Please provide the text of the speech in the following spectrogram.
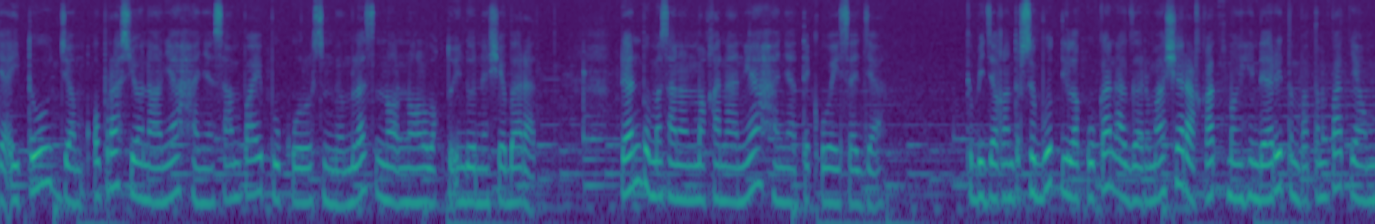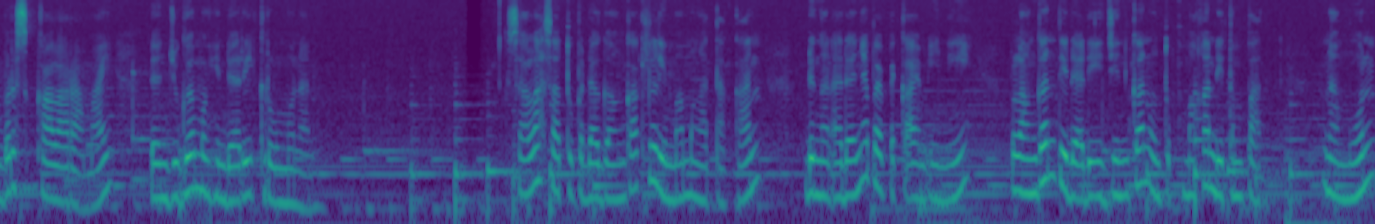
yaitu jam operasionalnya hanya sampai pukul 19.00 waktu Indonesia Barat dan pemesanan makanannya hanya take away saja. Kebijakan tersebut dilakukan agar masyarakat menghindari tempat-tempat yang berskala ramai dan juga menghindari kerumunan. Salah satu pedagang kaki lima mengatakan, dengan adanya PPKM ini, pelanggan tidak diizinkan untuk makan di tempat. Namun,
